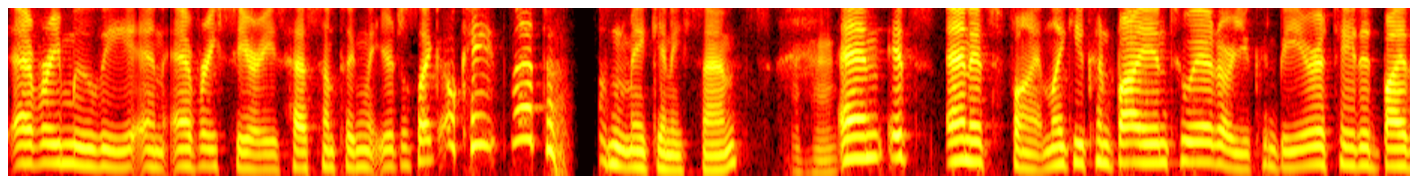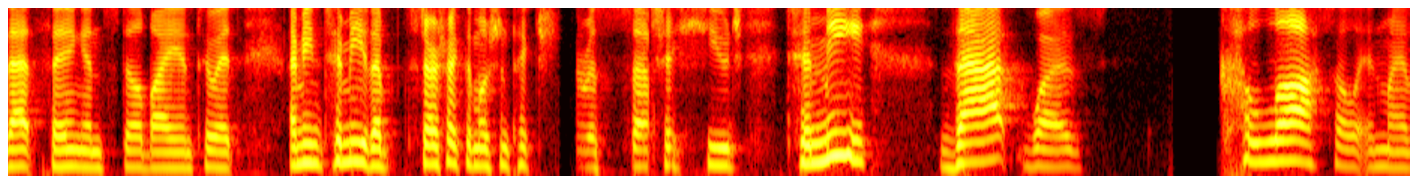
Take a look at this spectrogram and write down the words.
every movie and every series has something that you're just like, okay, that doesn't make any sense. Mm-hmm. And it's and it's fine. Like you can buy into it or you can be irritated by that thing and still buy into it. I mean, to me, the Star Trek the motion picture was such a huge to me, that was colossal in my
